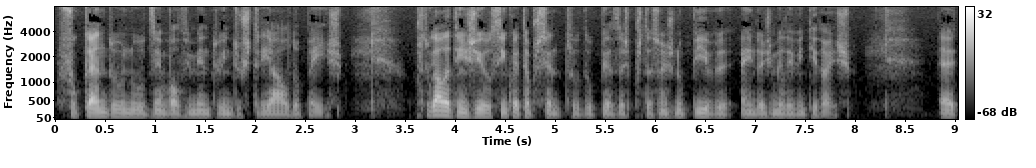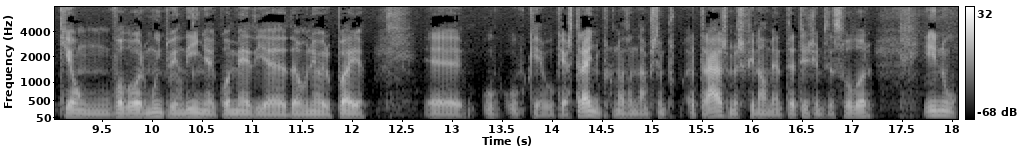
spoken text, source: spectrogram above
focando no desenvolvimento industrial do país. Portugal atingiu 50% do peso das exportações no PIB em 2022, eh, que é um valor muito em linha com a média da União Europeia uh, o, que é, o que é estranho, porque nós andamos sempre atrás, mas finalmente atingimos esse valor. E no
